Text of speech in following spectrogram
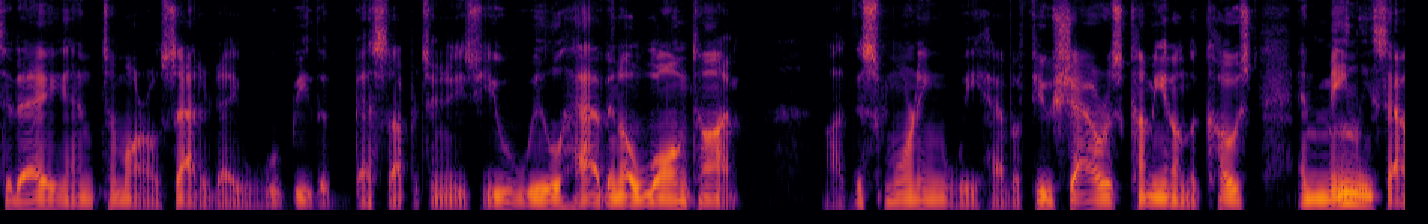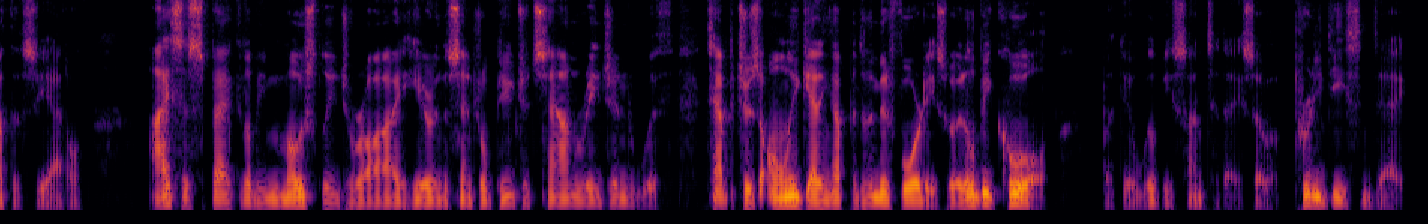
today and tomorrow, Saturday, will be the best opportunities you will have in a long time. Uh, this morning, we have a few showers coming in on the coast and mainly south of Seattle. I suspect it'll be mostly dry here in the central Puget Sound region with temperatures only getting up into the mid 40s. So it'll be cool, but there will be sun today. So a pretty decent day.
